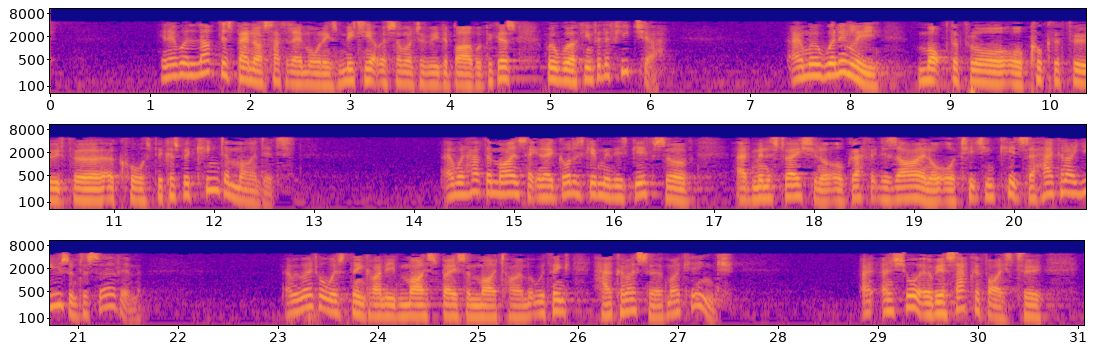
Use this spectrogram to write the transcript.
You know, we'll love to spend our Saturday mornings meeting up with someone to read the Bible because we're working for the future. And we'll willingly mop the floor or cook the food for a course because we're kingdom minded. And we'll have the mindset, you know, God has given me these gifts of administration or, or graphic design or, or teaching kids, so how can I use them to serve Him? And we won't always think I need my space and my time, but we think, how can I serve my King? And, and sure, it'll be a sacrifice to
